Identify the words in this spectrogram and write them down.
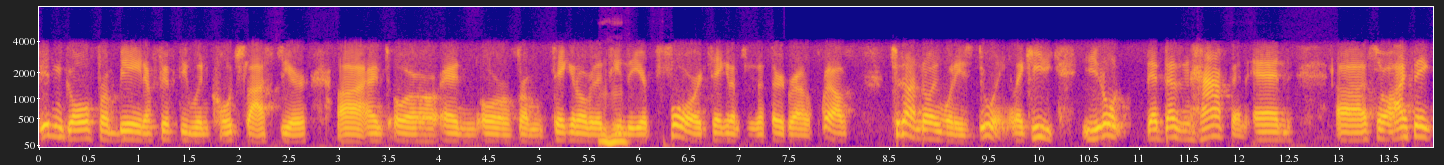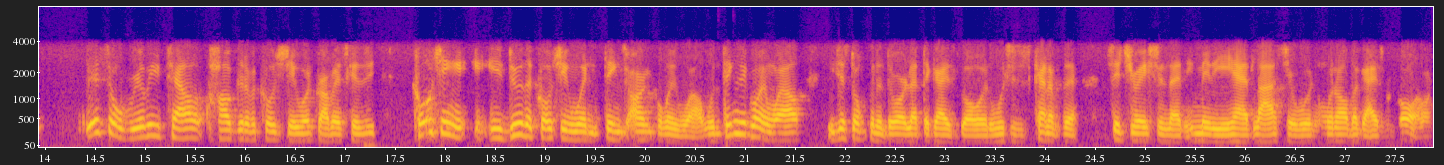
didn't go from being a 50 win coach last year uh, and or and or from taking over the mm-hmm. team the year before and taking them to the third round of playoffs to not knowing what he's doing. Like he, you don't that doesn't happen. And uh, so I think this will really tell how good of a coach Jay Woodcroft is because coaching, you do the coaching when things aren't going well. When things are going well, you just open the door, let the guys go, and which is kind of the situation that maybe he had last year when, when all the guys were going, when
